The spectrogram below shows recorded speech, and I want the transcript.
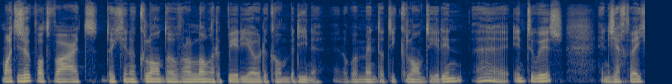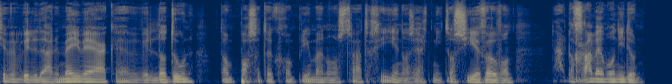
Maar het is ook wat waard dat je een klant over een langere periode kan bedienen. En op het moment dat die klant hierin eh, into is en die zegt, weet je, we willen daarin meewerken, we willen dat doen, dan past het ook gewoon prima in onze strategie. En dan zeg ik niet als CFO van, nou dat gaan we helemaal niet doen.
